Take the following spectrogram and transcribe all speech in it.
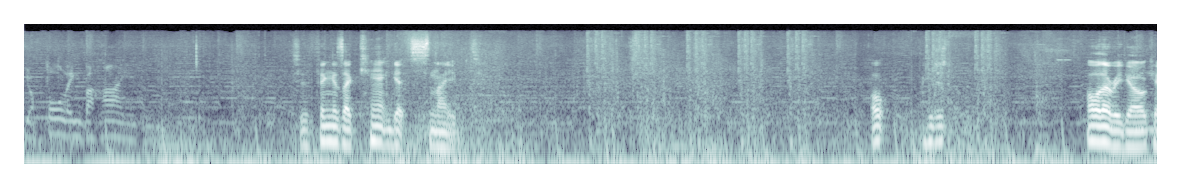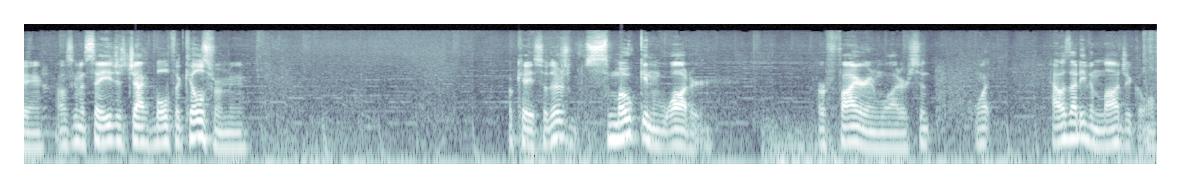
You're falling behind. See, the thing is, I can't get sniped. Oh, he just... Oh, there we go, okay. I was gonna say, he just jacked both the kills from me. Okay, so there's smoke and water. Or fire and water. So, what? How is that even logical?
